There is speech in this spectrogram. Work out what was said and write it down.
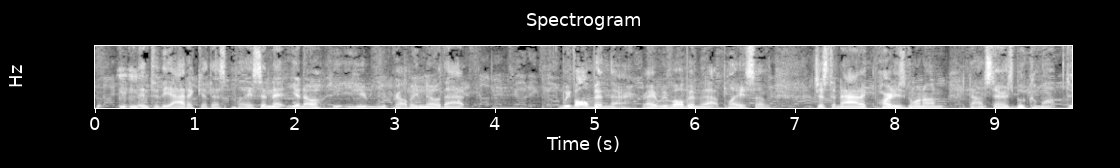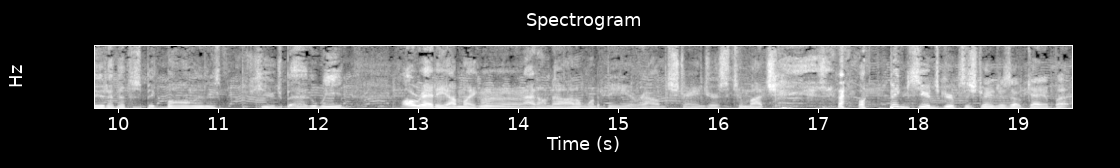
into the attic of this place, and that you know, you you probably know that we've all been there, right? We've all been to that place of just an attic parties going on downstairs. But come up, dude, I got this big bong and this huge bag of weed. Already, I'm like, mm, I don't know. I don't want to be around strangers too much. big, huge groups of strangers, okay, but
